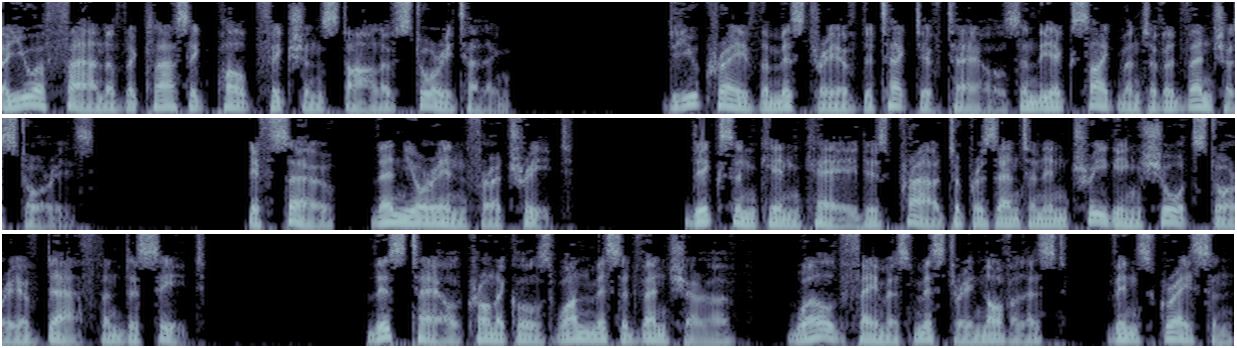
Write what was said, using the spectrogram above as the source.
Are you a fan of the classic pulp fiction style of storytelling? Do you crave the mystery of detective tales and the excitement of adventure stories? If so, then you're in for a treat. Dixon Kinqade is proud to present an intriguing short story of death and deceit. This tale chronicles one misadventure of world-famous mystery novelist, Vince Grayson,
